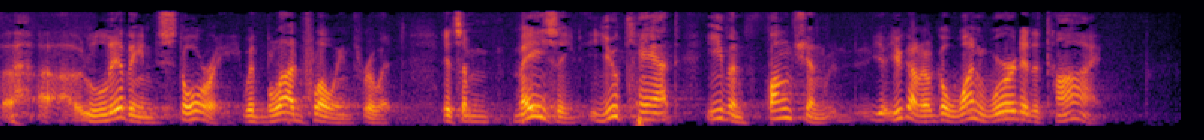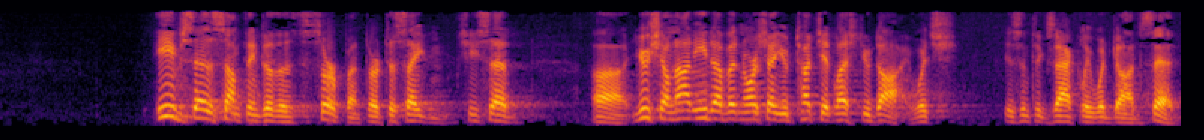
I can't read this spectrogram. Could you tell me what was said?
uh, uh living story with blood flowing through it. It's amazing. You can't even function you, you got to go one word at a time. Eve says something to the serpent or to Satan. She said, uh, "You shall not eat of it, nor shall you touch it, lest you die," which isn't exactly what God said.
